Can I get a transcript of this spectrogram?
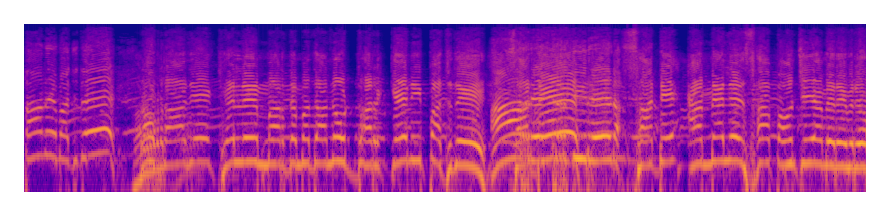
ਤਾਨੇ ਵੱਜਦੇ। ਰਾਜੇ ਖੇਲੇ ਮਰਦ ਮੈਦਾਨੋਂ ਡਰ ਕੇ ਨਹੀਂ ਭੱਜਦੇ। ਰੇਡਰ ਦੀ ਰੇਡ। ਸਾਡੇ ਐਮਐਲਏ ਸਾਹਿਬ ਪਹੁੰਚੇ ਆ ਮੇਰੇ ਵੀਰੋ।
